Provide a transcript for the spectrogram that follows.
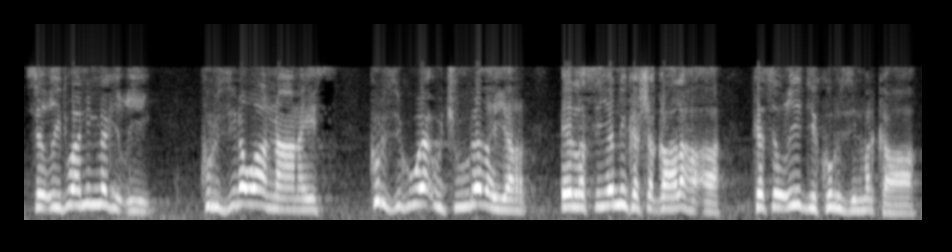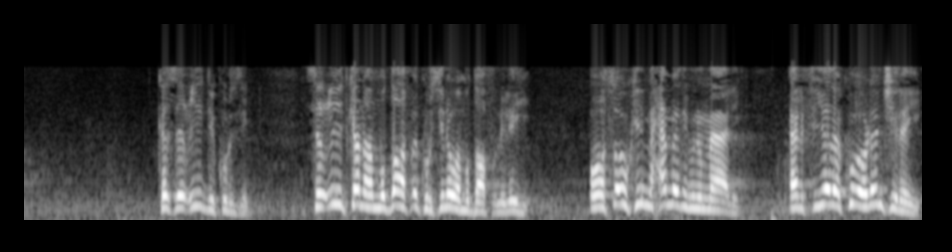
saciid waa nin magicii. Kursina waa naanays. Kursigu waa ujuurada yar ee la siiyo ninka shaqaalaha ah. Ka saciidi kursin markaa. Ka saciidi kursin. Saciidkana mudaaf kursina waa mudaafun ilayhi. Oo sawkii maxamed ibnu maalik alfiyada ku odhan jiray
